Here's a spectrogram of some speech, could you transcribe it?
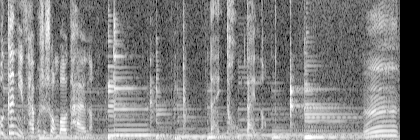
我跟你才不是双胞胎呢。呆头呆脑的。嗯，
